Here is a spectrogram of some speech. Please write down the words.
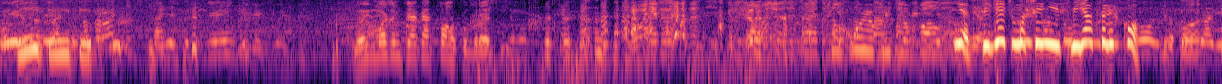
Пи-пи-пи. Мы можем тебя как палку бросить ему. Скажите, а Сухую причем палку. Нет, сидеть в машине и смеяться легко. Он за составе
